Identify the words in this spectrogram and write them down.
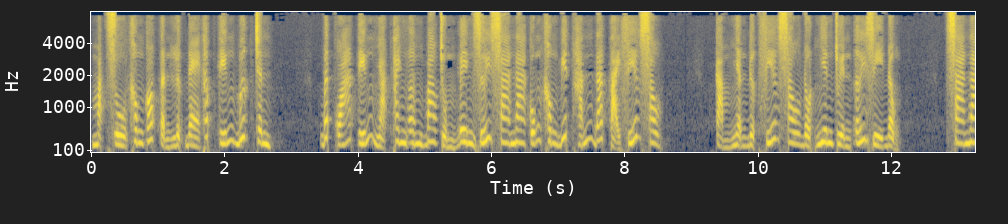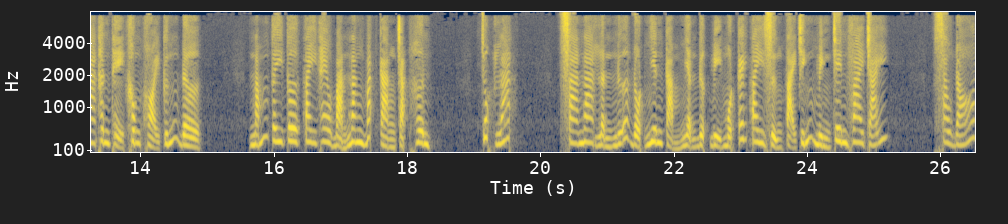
Mặc dù không có tận lực đè thấp tiếng bước chân. Bất quá tiếng nhạc thanh âm bao trùm bên dưới Sana cũng không biết hắn đã tại phía sau. Cảm nhận được phía sau đột nhiên truyền tới gì động. Sana thân thể không khỏi cứng đờ. Nắm cây cơ tay theo bản năng bắt càng chặt hơn. Chốc lát. Sana lần nữa đột nhiên cảm nhận được bị một cái tay dừng tại chính mình trên vai trái. Sau đó.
